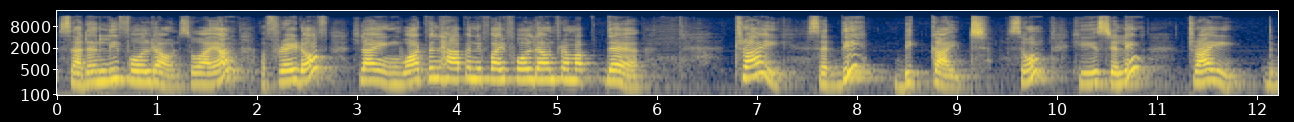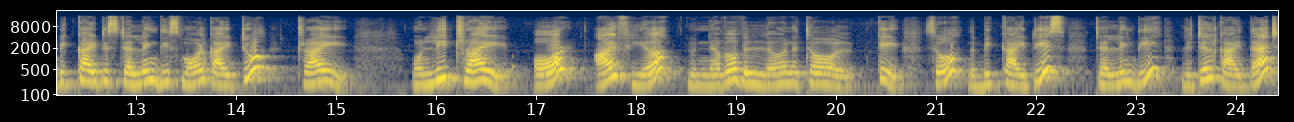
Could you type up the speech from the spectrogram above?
suddenly fall down. So, I am afraid of flying. What will happen if I fall down from up there? Try, said the big kite. So, he is telling try. The big kite is telling the small kite to try. Only try or I fear you never will learn at all. Okay. So, the big kite is telling the little kite that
